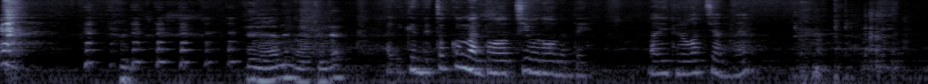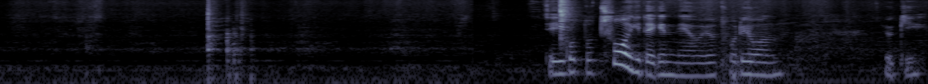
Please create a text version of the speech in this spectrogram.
배 나왔는 거 같은데? 아니 근데 조금만 더 집어 넣으면 돼. 많이 들어갔지 않나요? 이제 이것도 추억이 되겠네요. 요 조리원 여기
